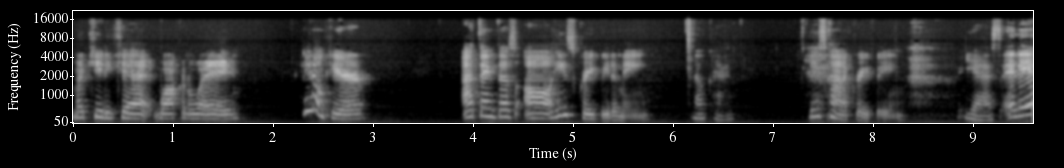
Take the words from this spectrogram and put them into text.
my kitty cat walking away. He don't care. I think that's all. He's creepy to me. Okay. He's kind of creepy. Yes. And then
